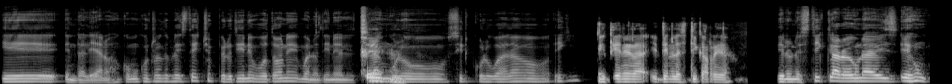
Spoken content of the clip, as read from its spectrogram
que en realidad no es como un control de PlayStation, pero tiene botones. Bueno, tiene el triángulo, círculo, cuadrado, X. Y tiene, la, y tiene el stick arriba. Tiene un stick, claro, es, una, es un.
